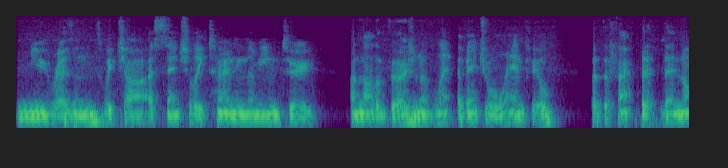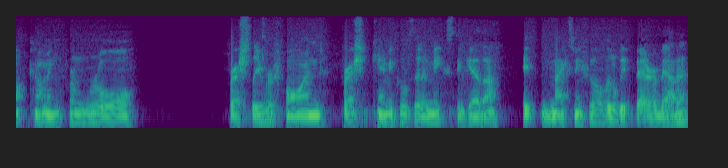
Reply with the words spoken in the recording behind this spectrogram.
new resins, which are essentially turning them into another version of la- eventual landfill. But the fact that they're not coming from raw freshly refined, fresh chemicals that are mixed together, it makes me feel a little bit better about it.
